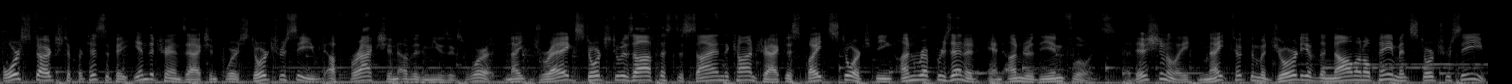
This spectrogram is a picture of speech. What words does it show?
forced Storch to participate in the transaction where Storch received a fraction of his music's worth. Knight dragged Storch to his office to sign the contract despite Storch being unrepresented and under the influence. Additionally, Knight took the majority of the nominal payments Storch received.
